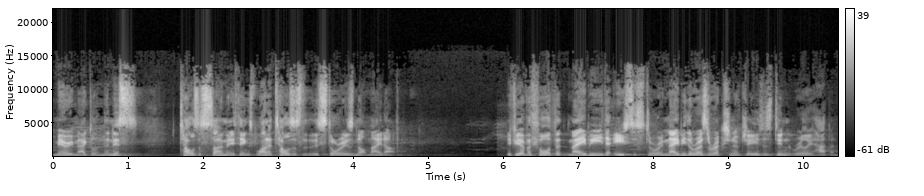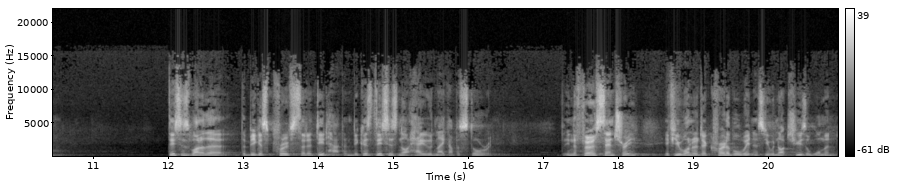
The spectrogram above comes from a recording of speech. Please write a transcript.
Mary Magdalene. And this tells us so many things. One, it tells us that this story is not made up. If you ever thought that maybe the Easter story, maybe the resurrection of Jesus didn't really happen, this is one of the, the biggest proofs that it did happen because this is not how you would make up a story. In the first century, if you wanted a credible witness, you would not choose a woman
